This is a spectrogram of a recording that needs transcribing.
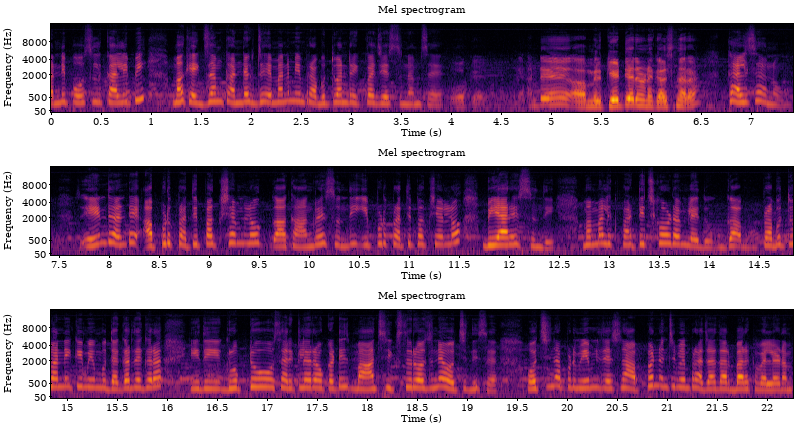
అన్ని పోస్టులు కలిపి మాకు ఎగ్జామ్ కండక్ట్ చేయమని మేము ప్రభుత్వాన్ని రిక్వెస్ట్ చేస్తున్నాం సార్. ఓకే. అంటే మీరు కేటీఆర్ కలిసినారా? కలిశాను. ఏంటంటే అప్పుడు ప్రతిపక్షంలో కాంగ్రెస్ ఉంది ఇప్పుడు ప్రతిపక్షంలో బీఆర్ఎస్ ఉంది. మమ్మల్ని పట్టించుకోవడం లేదు. గ- ప్రభుత్వానికి మేము దగ్గర దగ్గర ఇది గ్రూప్ టూ సర్క్యులర్ ఒకటి మార్చ్ సిక్స్త్ రోజునే వచ్చింది సార్. వచ్చినప్పుడు మేము చేసిన? అప్పటి నుంచి మేము ప్రజా దర్బార్కి వెళ్ళడం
